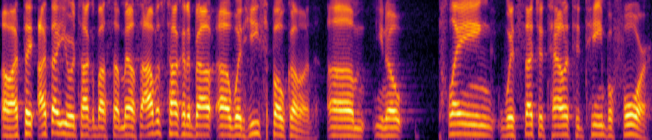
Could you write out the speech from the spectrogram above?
Oh, I think I thought you were talking about something else. I was talking about uh, what he spoke on. Um, you know, playing with such a talented team before.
